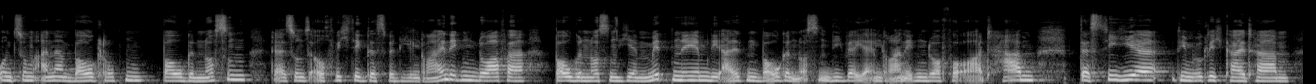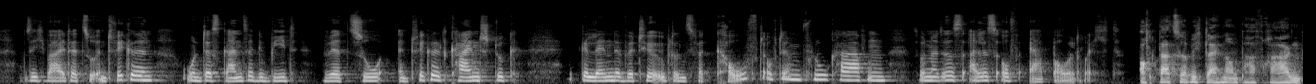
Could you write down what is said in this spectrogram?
und zum anderen Baugruppen, Baugenossen. Da ist uns auch wichtig, dass wir die Reinigendorfer Baugenossen hier mitnehmen, die alten Baugenossen, die wir ja in Reinigendorf vor Ort haben, dass die hier die Möglichkeit haben, sich weiter zu entwickeln und das ganze Gebiet wird so entwickelt. Kein Stück Gelände wird hier übrigens verkauft auf dem Flughafen, sondern das ist alles auf Erbbaurecht. Auch dazu habe ich gleich noch ein paar Fragen,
